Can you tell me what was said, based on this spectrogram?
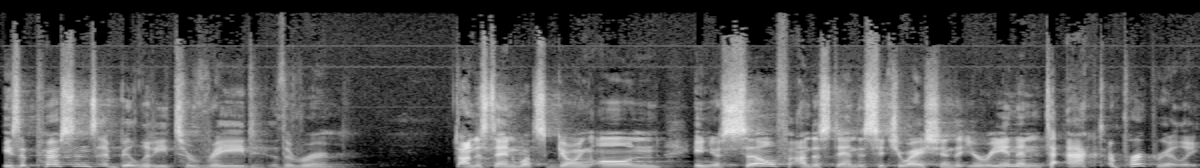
is a person's ability to read the room, to understand what's going on in yourself, understand the situation that you're in, and to act appropriately.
